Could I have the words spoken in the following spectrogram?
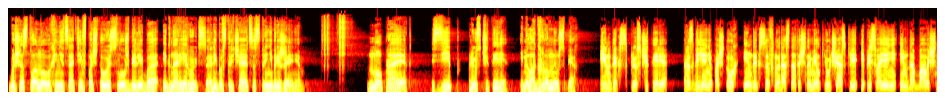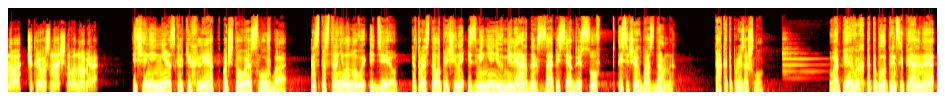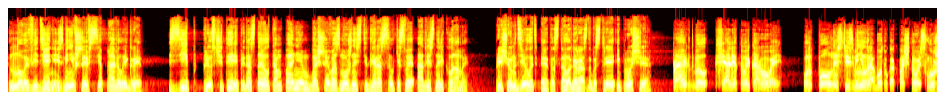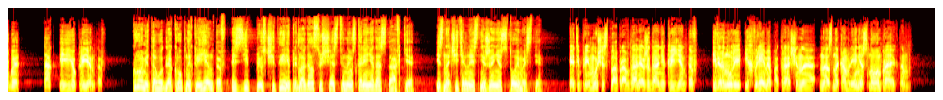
Большинство новых инициатив в почтовой службе либо игнорируются, либо встречаются с пренебрежением. Но проект ZIP плюс 4 имел огромный успех. Индекс плюс 4 – разбиение почтовых индексов на достаточно мелкие участки и присвоение им добавочного четырехзначного номера. В течение нескольких лет почтовая служба распространила новую идею – которая стала причиной изменений в миллиардах записей адресов в тысячах баз данных. Как это произошло? Во-первых, это было принципиальное нововведение, изменившее все правила игры. ZIP плюс 4 предоставил компаниям большие возможности для рассылки своей адресной рекламы. Причем делать это стало гораздо быстрее и проще. Проект был фиолетовой коровой. Он полностью изменил работу как почтовой службы, так и ее клиентов. Кроме того, для крупных клиентов ZIP плюс 4 предлагал существенное ускорение доставки и значительное снижение стоимости. Эти преимущества оправдали ожидания клиентов и вернули их время, потраченное на ознакомление с новым проектом.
